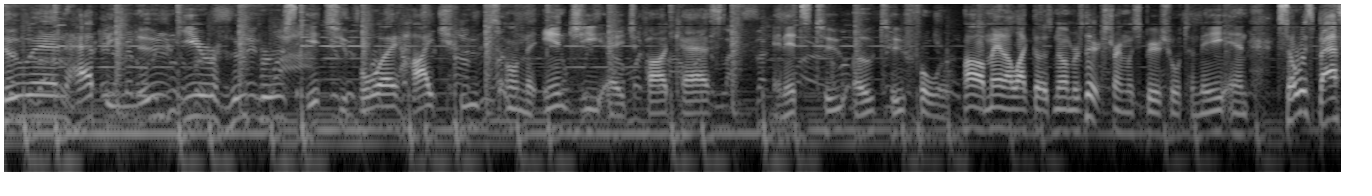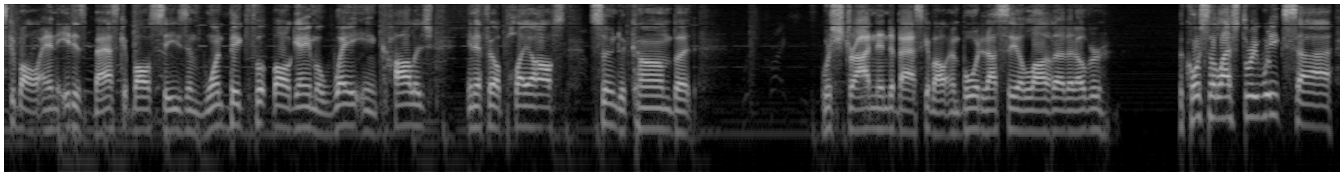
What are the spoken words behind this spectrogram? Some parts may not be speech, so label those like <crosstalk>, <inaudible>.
doing? Happy New Year, Hoopers. It's your boy, Hyche Hoops on the NGH podcast, and it's 2024. Oh man, I like those numbers. They're extremely spiritual to me, and so is basketball. And it is basketball season. One big football game away in college, NFL playoffs soon to come, but we're striding into basketball, and boy, did I see a lot of it over the course of the last three weeks. Uh,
